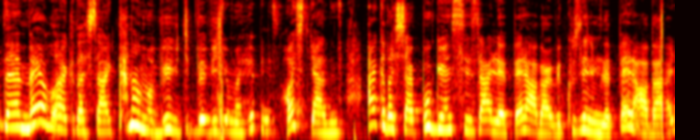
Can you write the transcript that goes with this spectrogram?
Hepinize merhaba arkadaşlar. Kanalıma ve videoma hepiniz hoş geldiniz. Arkadaşlar bugün sizlerle beraber ve kuzenimle beraber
